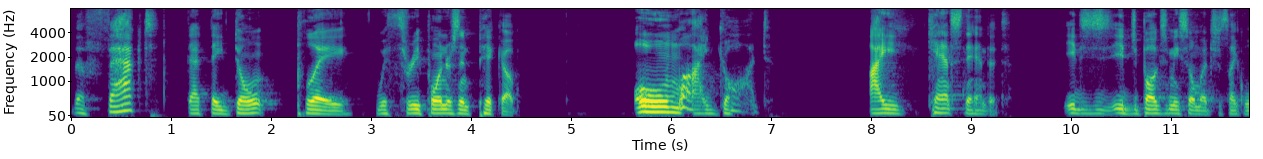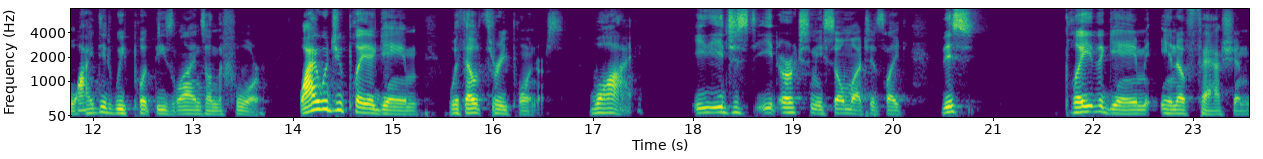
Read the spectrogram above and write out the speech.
the fact that they don't play with three pointers and pickup, oh my God. I can't stand it. It, it bugs me so much. It's like, why did we put these lines on the floor? Why would you play a game without three pointers? Why? It, it just it irks me so much. It's like this play the game in a fashion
